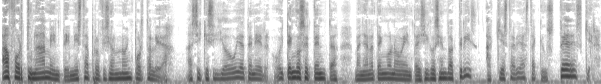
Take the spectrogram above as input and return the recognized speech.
Afortunadamente, en esta profesión no importa la edad. Así que si yo voy a tener, hoy tengo 70, mañana tengo 90 y sigo siendo actriz, aquí estaré hasta que ustedes quieran.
